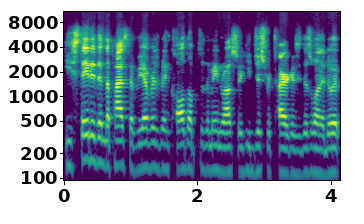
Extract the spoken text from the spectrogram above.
He stated in the past if he ever has been called up to the main roster, he just retired because he doesn't want to do it.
